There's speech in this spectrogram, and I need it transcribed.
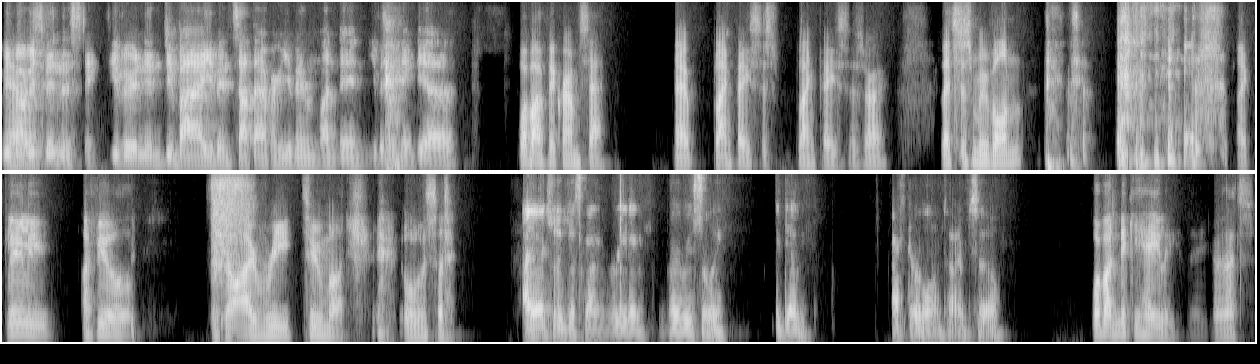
We've Yeah. always been in the States. You've been in Dubai, you've been in South Africa, you've been in London, you've been in India. What about Vikram Seth? No, blank faces, blank faces. Right. Let's just move on. Like clearly, I feel as though I read too much all of a sudden. I actually just got into reading very recently, again, after a long time. So What about Nikki Haley? There you go. That's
